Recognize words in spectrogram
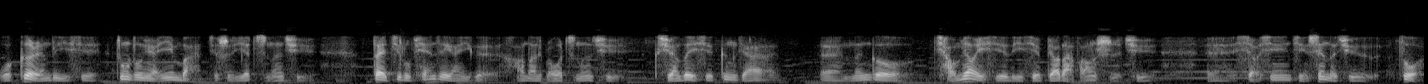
我个人的一些种种原因吧，就是也只能去在纪录片这样一个行当里边，我只能去选择一些更加呃能够巧妙一些的一些表达方式，去呃小心谨慎的去做。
